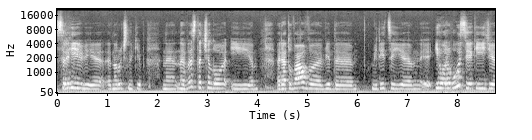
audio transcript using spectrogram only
Сергієві наручників не, не вистачило і рятував від міліції Ігор Гусь, який.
